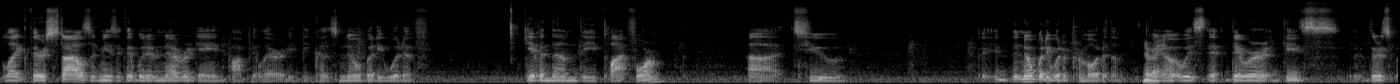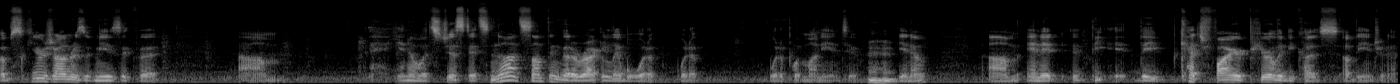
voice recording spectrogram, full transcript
like there's styles of music that would have never gained popularity because nobody would have given them the platform uh, to nobody would have promoted them Right. you know it was it, there were these there's obscure genres of music that um, you know it's just it's not something that a record label would have would have would have put money into Mhm. you know um, and it, it, the, it they catch fire purely because of the internet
